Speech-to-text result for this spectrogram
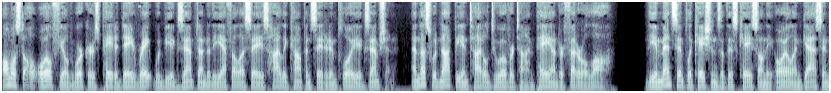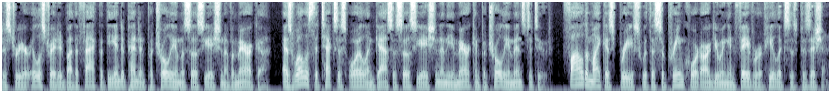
almost all oilfield workers paid a day rate would be exempt under the FLSA's highly compensated employee exemption, and thus would not be entitled to overtime pay under federal law. The immense implications of this case on the oil and gas industry are illustrated by the fact that the Independent Petroleum Association of America, as well as the Texas Oil and Gas Association and the American Petroleum Institute, filed amicus briefs with the Supreme Court arguing in favor of Helix's position.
